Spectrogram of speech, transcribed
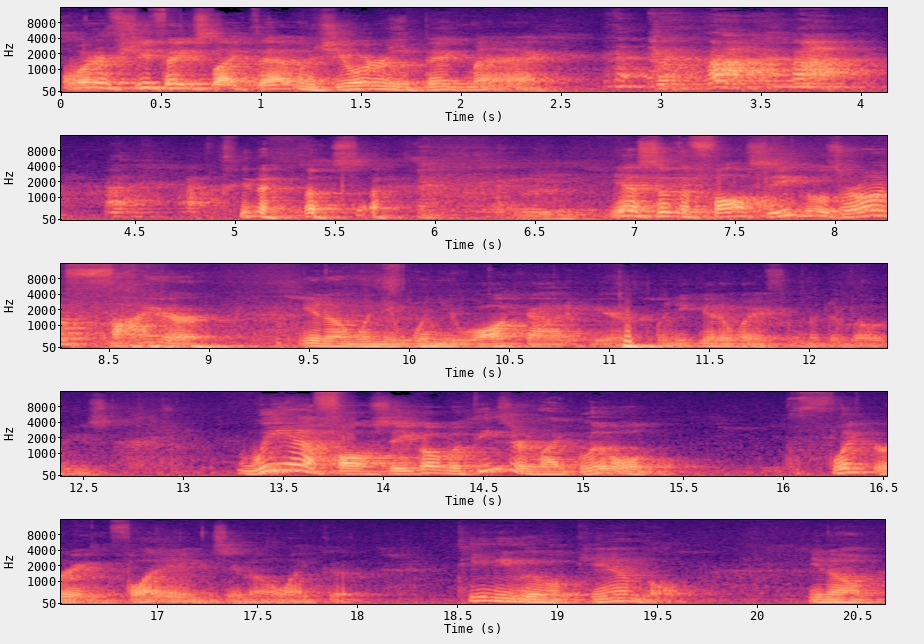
I wonder if she thinks like that when she orders a Big Mac. you know, so- yeah. So the false egos are on fire. You know, when you when you walk out of here, when you get away from the devotees, we have false ego, but these are like little flickering flames. You know, like a teeny little candle. You know,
